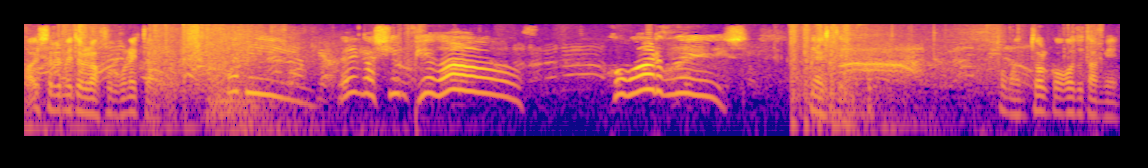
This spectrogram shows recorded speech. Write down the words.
Ahí se le meto en la furgoneta. ¡Bobby! ¡Venga, sin piedad! ¡Cobardes! Mira este. Toma, todo el cogote también.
